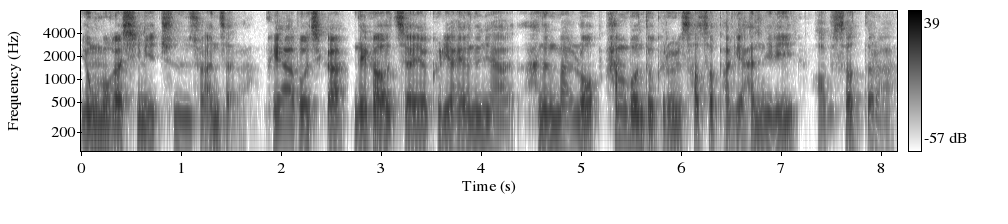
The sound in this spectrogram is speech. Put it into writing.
용모가 심히 준수한 자라. 그의 아버지가 내가 어찌하여 그리하였느냐 하는 말로 한 번도 그를 섭섭하게 한 일이 없었더라.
